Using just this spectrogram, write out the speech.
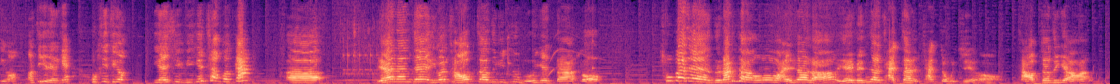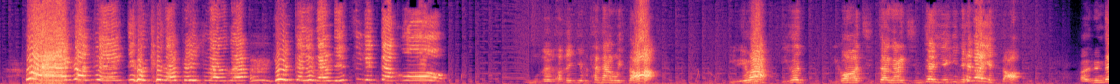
이거 어떻게 되게? 혹시 지금 이한씨 위기에 처한 걸까? 아, 미안한데 이걸 자업자득일지 모르겠다. 너 초반에 늘 항상 어, 알잖아. 얘 맨날 잤잖아, 잤죠, 그치? 어. 자업자득이야. 아, 선생! 이렇게 날 배신하는 거야? 여기까지 날 내치겠다고! 무슨 선생님을 찾아가고 있어? 이리 와! 이거, 이거 진짜 나랑 진짜 얘기 좀 해봐야겠어? 아는데?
